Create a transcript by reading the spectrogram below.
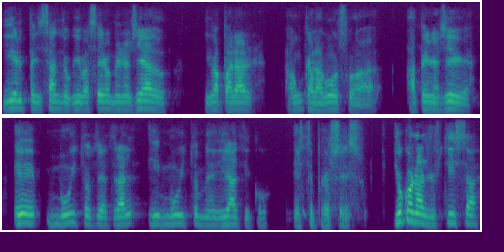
e el pensando que iba a ser homenaxeado iba a parar a un calabozo a, apenas llega. É moito teatral e moito mediático este proceso. Eu con a justiza,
